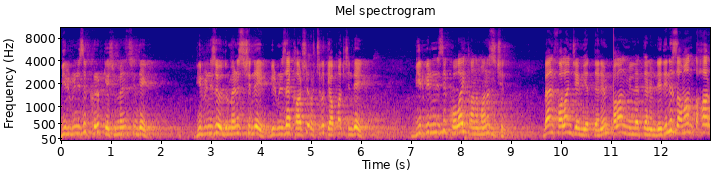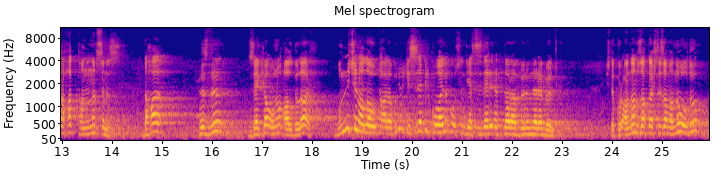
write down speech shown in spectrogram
Birbirinizi kırıp geçirmeniz için değil. Birbirinizi öldürmeniz için değil. Birbirinize karşı ırkçılık yapmak için değil. Birbirinizi kolay tanımanız için. Ben falan cemiyettenim, falan millettenim dediğiniz zaman daha rahat tanınırsınız. Daha hızlı zeka onu algılar. Bunun için Allahu Teala buyuruyor ki size bir kolaylık olsun diye sizleri ırklara, bölümlere böldük. İşte Kur'an'dan uzaklaştığı zaman ne oldu?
